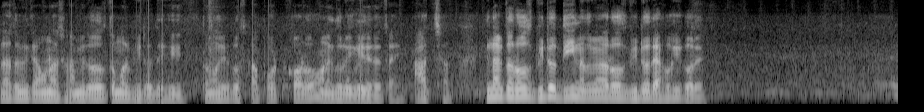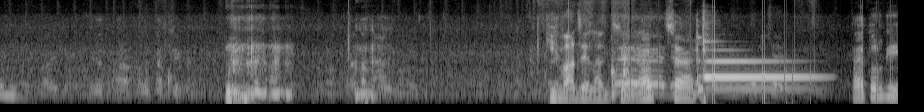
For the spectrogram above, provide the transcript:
না তুমি কেমন আছো? আমি রোজ তোমার ভিডিও দেখি। তোমাকে একটু সাপোর্ট করো, অনেক দূর এগিয়ে যেতে চাই। আচ্ছা কিন্তু আমি তো রোজ ভিডিও দিই না, তুমি আমার রোজ ভিডিও দেখো কি করে? কি বাজে লাগছে। আচ্ছা। তাই তোর কি?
